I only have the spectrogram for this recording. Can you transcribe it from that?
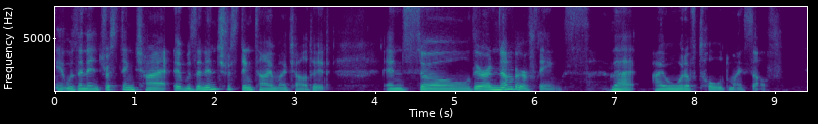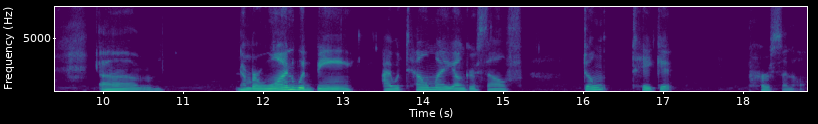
It was an interesting child. It was an interesting time, my childhood. And so there are a number of things that I would have told myself. Um, number one would be I would tell my younger self, don't take it personal.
